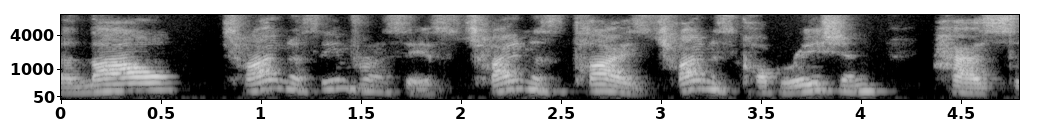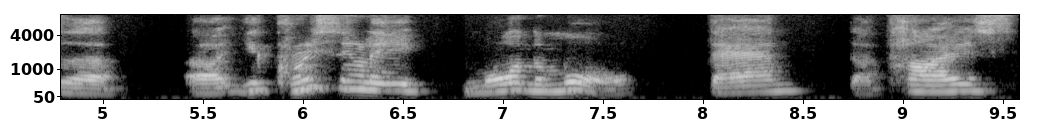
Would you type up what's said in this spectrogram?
now, China's influences, China's ties, China's cooperation has increasingly more and more than the ties,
